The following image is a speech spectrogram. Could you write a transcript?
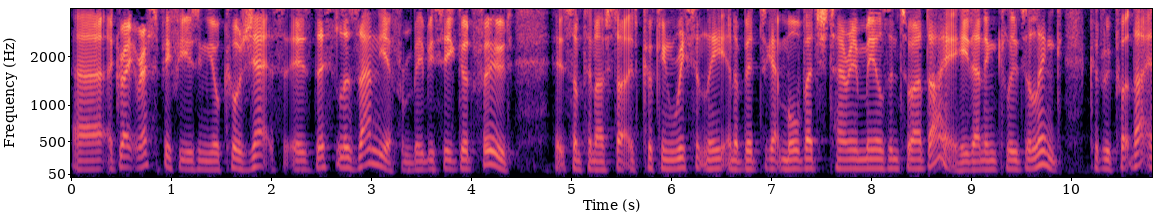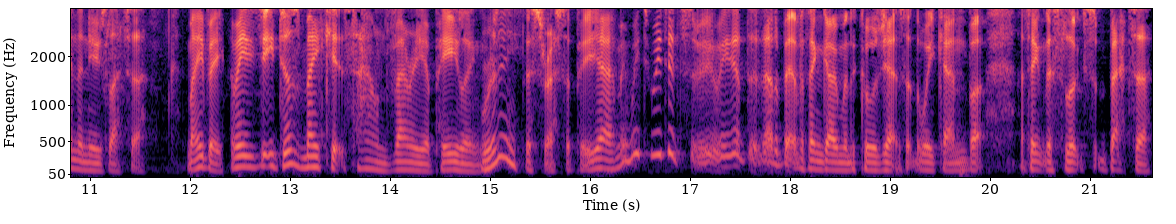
Uh, a great recipe for using your courgettes is this lasagna from BBC Good Food. It's something I've started cooking recently in a bid to get more vegetarian meals into our diet. He then includes a link. Could we put that in the newsletter? Maybe. I mean, he does make it sound very appealing. Really? This recipe, yeah. I mean, we, we did we had, a bit of a thing going with the courgettes at the weekend, but I think this looks better.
